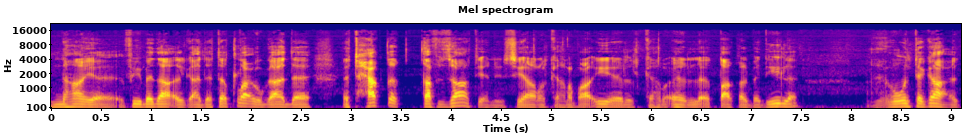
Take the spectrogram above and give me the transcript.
النهاية في بدائل قاعدة تطلع وقاعدة تحقق قفزات يعني. السيارة الكهربائية الكهر... الطاقة البديلة. وانت قاعد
